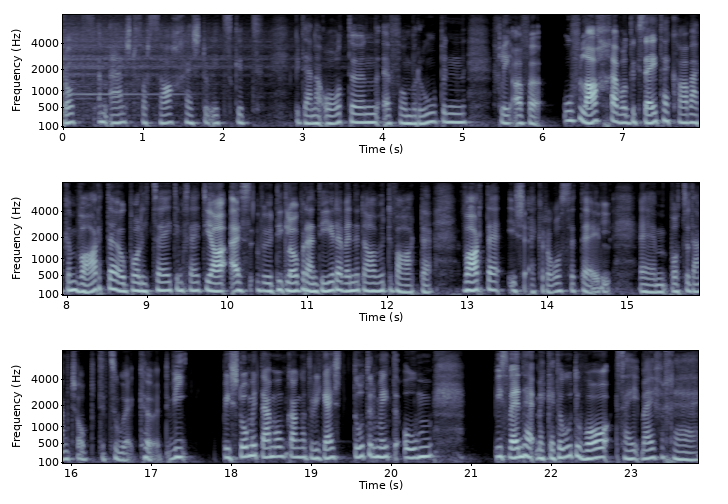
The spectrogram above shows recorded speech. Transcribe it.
Trotz dem Ernst der Sache hast du jetzt bei diesen O-Tönen vom Ruben ein bisschen auflachen, wo er gesagt hat, wegen dem Warten. Und die Polizei hat ihm gesagt, ja, es würde, glaube ich, rendieren, wenn er da würde warten Warten ist ein grosser Teil, ähm, der zu diesem Job dazu gehört. Wie bist du mit dem umgegangen oder wie gehst du damit um? Bis wann hat man Geduld und wo sagt man einfach, äh,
